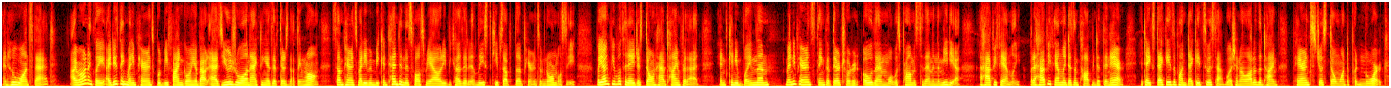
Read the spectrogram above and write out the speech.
and who wants that? Ironically, I do think many parents would be fine going about as usual and acting as if there's nothing wrong. Some parents might even be content in this false reality because it at least keeps up the appearance of normalcy. But young people today just don't have time for that. And can you blame them? Many parents think that their children owe them what was promised to them in the media a happy family. But a happy family doesn't pop into thin air. It takes decades upon decades to establish, and a lot of the time, parents just don't want to put in the work.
